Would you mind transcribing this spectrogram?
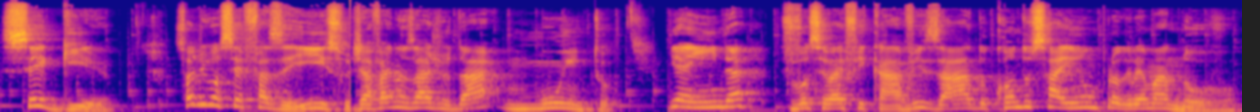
seguir. Só de você fazer isso já vai nos ajudar muito e ainda você vai ficar avisado quando sair um programa novo.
